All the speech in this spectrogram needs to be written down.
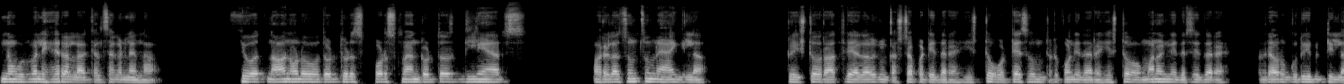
ಇನ್ನ ಅವ್ರ ಮೇಲೆ ಹೇರಲ್ಲ ಕೆಲಸಗಳನ್ನೆಲ್ಲ ಇವತ್ತು ನಾವು ನೋಡೋ ದೊಡ್ಡ ದೊಡ್ಡ ಸ್ಪೋರ್ಟ್ಸ್ ಮ್ಯಾನ್ ದೊಡ್ಡ ದೊಡ್ಡ ಗ್ಲಿಯರ್ಸ್ ಅವರೆಲ್ಲ ಸುಮ್ ಸುಮ್ಮನೆ ಆಗಿಲ್ಲ. ಎಷ್ಟೋ ರಾತ್ರಿ ಹಗಲು ಕಷ್ಟಪಟ್ಟಿದ್ದಾರೆ. ಎಷ್ಟೋ ಹೊಟ್ಟೆ ಸುಮ್ ತಡ್ಕೊಂಡಿದ್ದಾರೆ. ಎಷ್ಟೋ ಅವಮಾನ ಎದುರಿಸಿದ್ದಾರೆ. ಆದ್ರೆ ಅವ್ರ ಗುರಿ ಬಿಟ್ಟಿಲ್ಲ.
